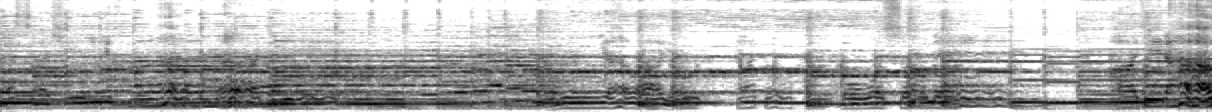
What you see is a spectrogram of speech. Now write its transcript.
優しい花に。今夜は酔ったとこう染め恥じらう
